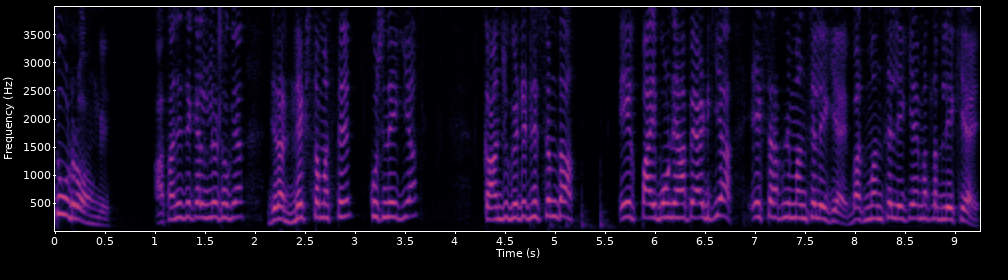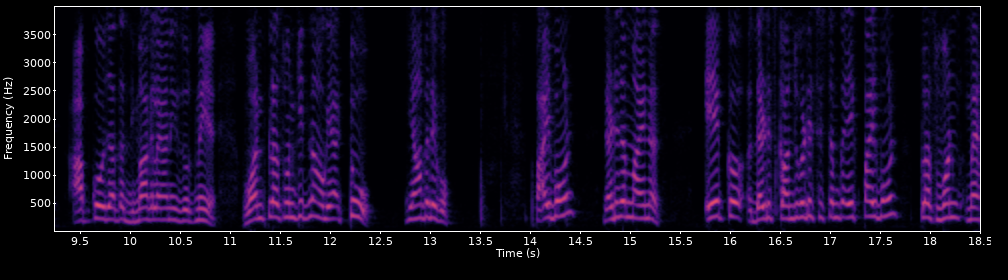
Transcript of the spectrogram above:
टू ड्रॉ होंगे। आसानी से कैलकुलेट हो गया। जरा नेक्स्ट समझते हैं। कुछ नहीं किया। कॉन्जुगेटेड सिस्टम था। एक पाई बॉन्ड यहाँ पे ऐड किया, एक सर अपने मन से लेके आए। बस मन से लेके आए मतलब लेके आए। आपको ज़्यादा दिमाग लगाने की ज़रूरत नहीं है। वन प्लस वन कितना हो गया? टू यहाँ पे देखो। Pi bond that is a minus एक दैट इज़ कॉन्जुगेटेड सिस्टम का एक पाई बॉन्ड प्लस वन मैं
